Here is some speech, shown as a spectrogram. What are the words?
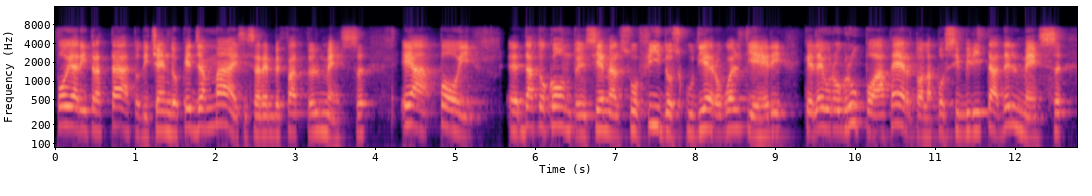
poi ha ritrattato dicendo che giammai si sarebbe fatto il MES e ha poi eh, dato conto insieme al suo fido scudiero Gualtieri che l'Eurogruppo ha aperto alla possibilità del MES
